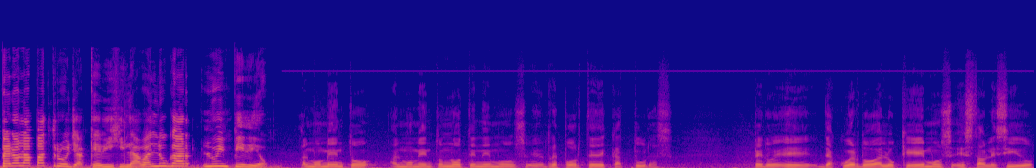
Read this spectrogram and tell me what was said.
pero la patrulla que vigilaba el lugar lo impidió. Al momento, al momento no tenemos eh, reporte de capturas, pero eh, de acuerdo a lo que hemos establecido,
